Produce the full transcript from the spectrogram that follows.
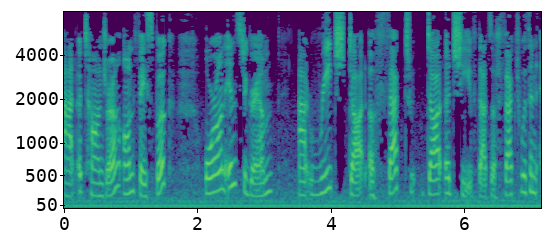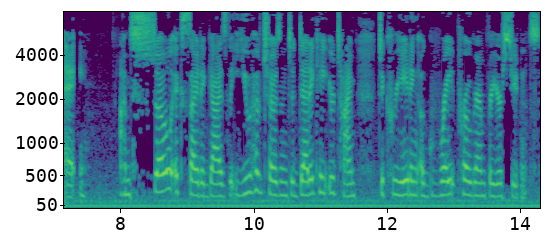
at Atteindre on Facebook or on Instagram at reach.affect.achieve. That's effect with an A. I'm so excited, guys, that you have chosen to dedicate your time to creating a great program for your students.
